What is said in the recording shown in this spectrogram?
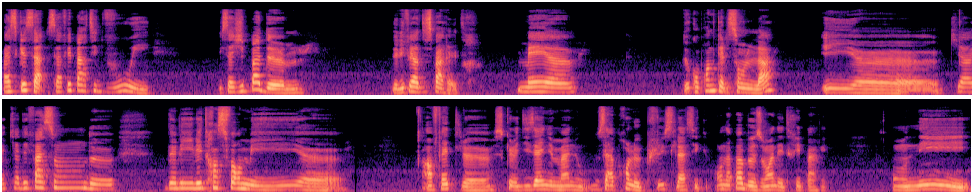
parce que ça, ça fait partie de vous et il s'agit pas de, de les faire disparaître, mais euh, de comprendre qu'elles sont là et euh, qu'il y, a, y a des façons de, de les, les transformer. Euh. En fait, le, ce que le design humain nous, nous apprend le plus là, c'est qu'on n'a pas besoin d'être réparé. On est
